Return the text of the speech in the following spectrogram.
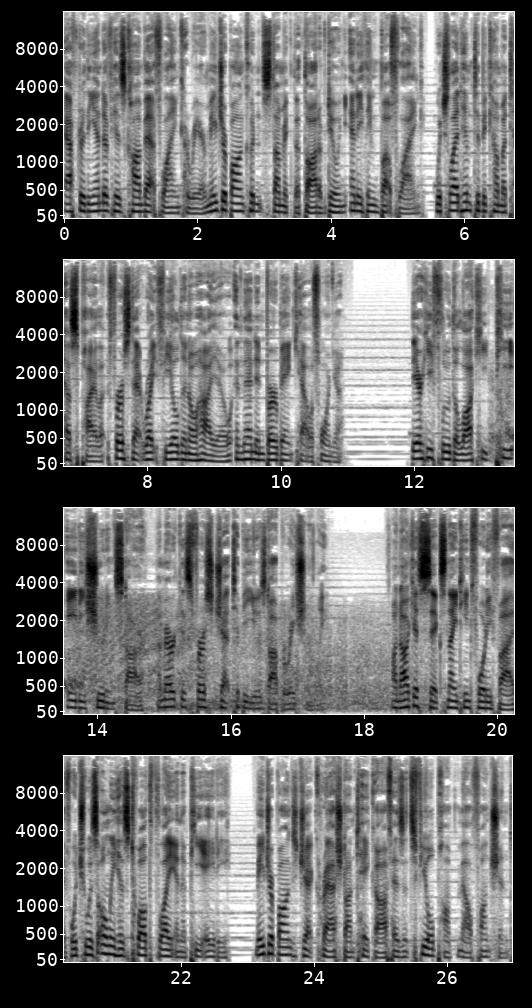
After the end of his combat flying career, Major Bong couldn't stomach the thought of doing anything but flying, which led him to become a test pilot, first at Wright Field in Ohio and then in Burbank, California. There he flew the Lockheed P 80 Shooting Star, America's first jet to be used operationally. On August 6, 1945, which was only his 12th flight in a P 80, Major Bong's jet crashed on takeoff as its fuel pump malfunctioned.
